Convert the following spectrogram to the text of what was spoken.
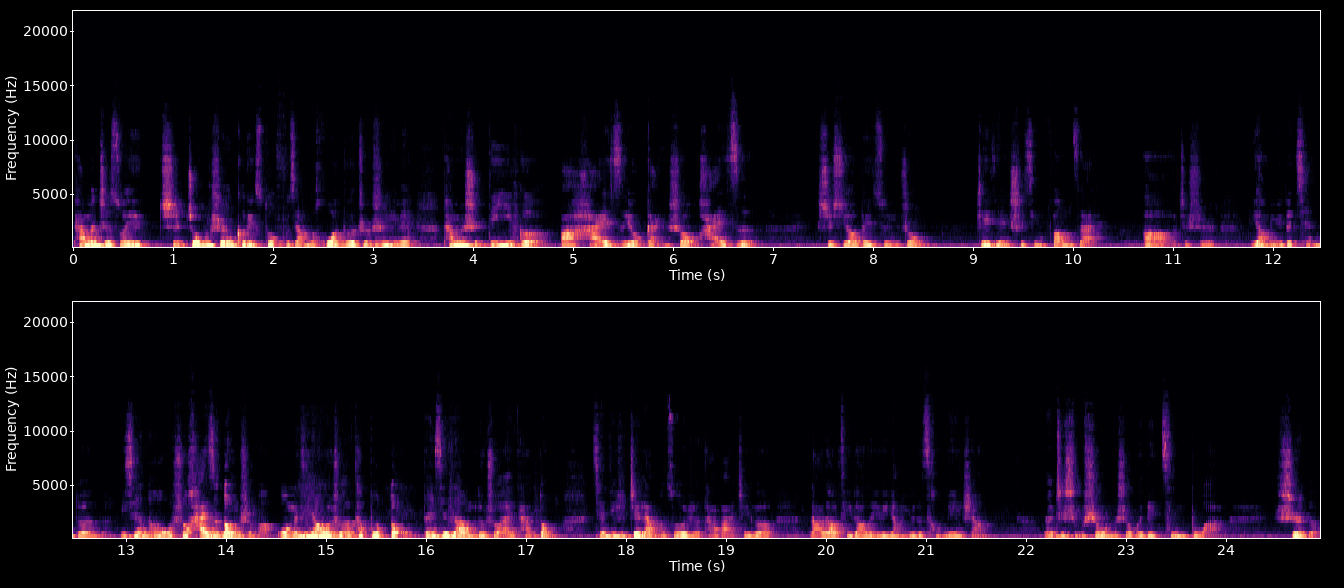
他们之所以是终身克里斯托夫奖的获得者，是因为他们是第一个把孩子有感受，孩子是需要被尊重这件事情放在啊、就是养育的前端的。以前都说孩子懂什么，我们经常会说他不懂，但现在我们都说哎他懂。前提是这两个作者他把这个拉到提到了一个养育的层面上，那这是不是我们社会的进步啊？是的，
